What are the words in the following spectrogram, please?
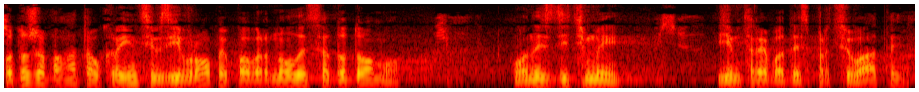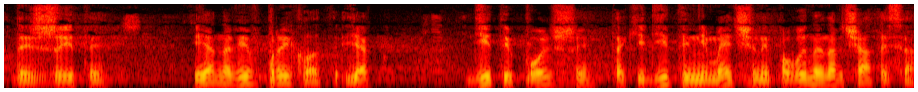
Бо дуже багато українців з Європи повернулися додому. Вони з дітьми. Їм треба десь працювати, десь жити. І я навів приклад, як діти Польщі, так і діти Німеччини повинні навчатися.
